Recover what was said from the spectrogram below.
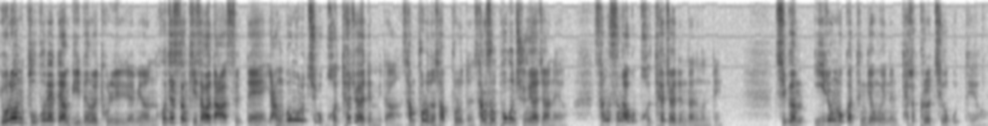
이런 부분에 대한 믿음을 돌리려면 호재성 기사가 나왔을 때 양봉으로 치고 버텨줘야 됩니다. 3%든 4%든 상승폭은 중요하지 않아요. 상승하고 버텨줘야 된다는 건데 지금 이 종목 같은 경우에는 계속 그렇지가 못해요.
